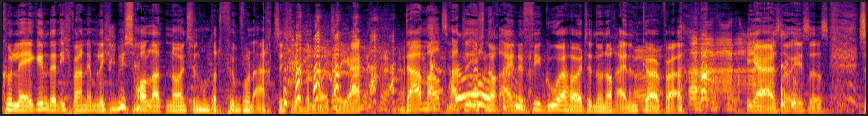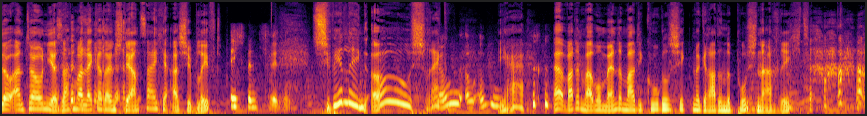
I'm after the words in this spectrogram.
Kollegin, denn ich war nämlich Miss Holland 1985, liebe Leute, ja? Damals hatte ich noch eine Figur, heute nur noch einen Körper. ja, so ist es. So, Antonia, sag mal lecker dein Sternzeichen, alsjeblieft. Ich bin Zwilling. Zwilling, oh, Schreck. Oh, oh, oh. Ja, äh, warte mal, Moment mal, die Kugel schickt mir gerade eine Push-Nachricht.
